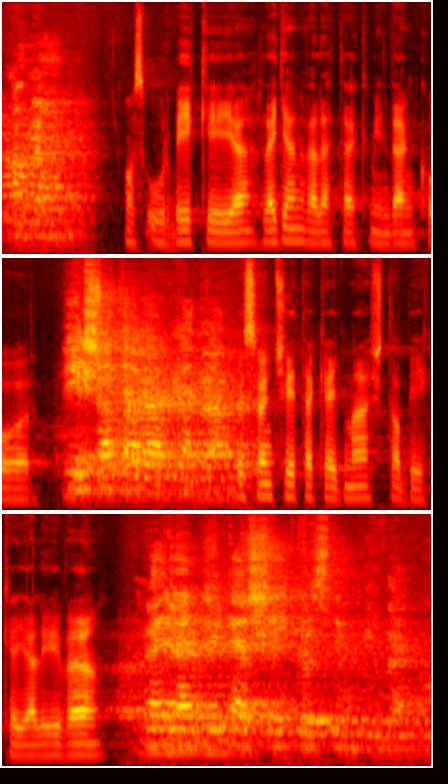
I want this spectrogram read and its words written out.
Amen. Az Úr békéje legyen veletek mindenkor. És a te Köszöntsétek egymást a béke jelével. Legyen békesség köztünk mindenkor.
